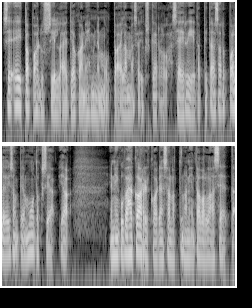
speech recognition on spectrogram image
Se ei tapahdu sillä, että jokainen ihminen muuttaa elämänsä yksi kerrallaan. Se ei riitä. Pitää saada paljon isompia muutoksia ja, ja niin kuin vähän karrikoiden sanottuna, niin tavallaan se, että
